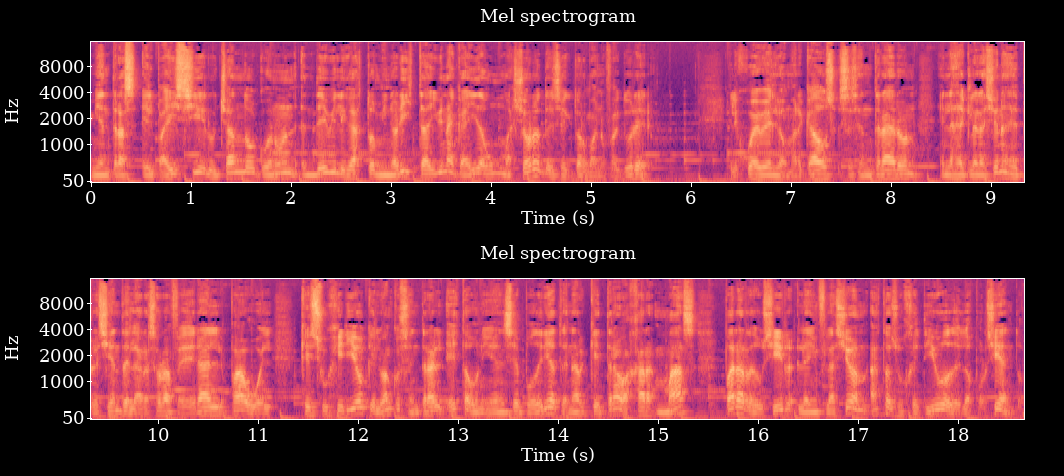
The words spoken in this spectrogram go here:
mientras el país sigue luchando con un débil gasto minorista y una caída aún mayor del sector manufacturero. El jueves los mercados se centraron en las declaraciones del presidente de la Reserva Federal, Powell, que sugirió que el Banco Central estadounidense podría tener que trabajar más para reducir la inflación hasta su objetivo del 2%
